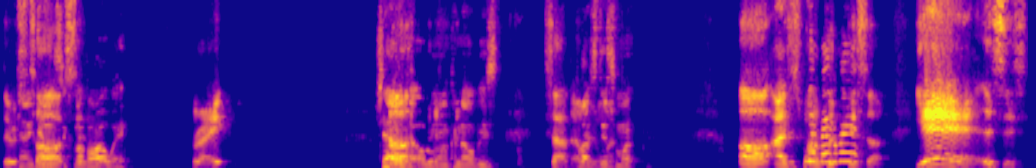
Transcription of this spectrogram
there was Ain't talks, so far and- away. right? Shout out Uh, to Obi Wan Kenobi's Shout out to Obi-Wan. this month. Uh, I just want to put Man. this up. Yeah, this is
